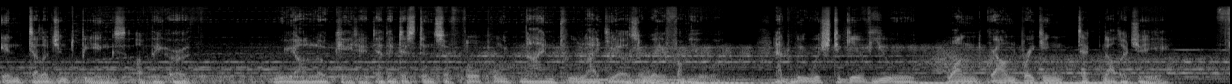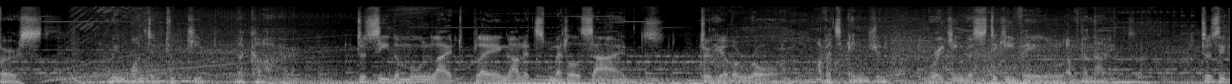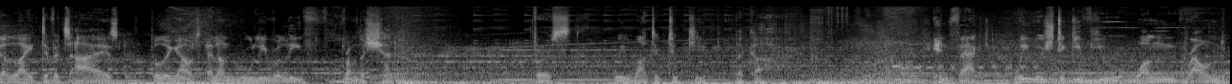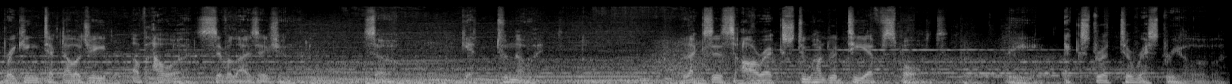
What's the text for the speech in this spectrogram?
intelligent beings of the Earth. We are located at a distance of 4.92 light years away from you, and we wish to give you one groundbreaking technology. First, we wanted to keep the car, to see the moonlight playing on its metal sides, to hear the roar of its engine breaking the sticky veil of the night, to see the light of its eyes pulling out an unruly relief from the shadow. First, we wanted to keep the car. In fact, we wish to give you one groundbreaking technology of our civilization. So, get to know it. Lexus RX 200 TF Sport, the extraterrestrial.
